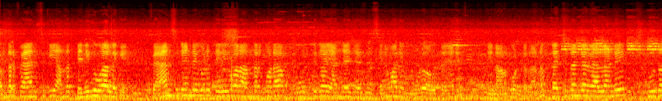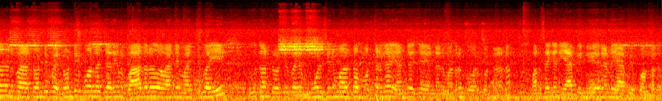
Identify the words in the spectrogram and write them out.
అందరు ఫ్యాన్స్కి అందరు తెలుగు వాళ్ళకి. ఫ్యాన్స్ కంటే కూడా తెలుగు వాళ్ళు కూడా పూర్తిగా ఎంజాయ్ చేసే సినిమాలు మూడు అవుతాయని నేను అనుకుంటున్నాను. ఖచ్చితంగా వెళ్ళండి. Two thousand twenty five twenty ఫోర్లో జరిగిన బాధలు అవన్నీ మర్చిపోయి టూ థౌజండ్ ట్వంటీ ఫైవ్ మూడు సినిమాలతో ముచ్చటగా ఎంజాయ్ చేయండి అని మాత్రం కోరుకుంటున్నాను. One second happy new year and happy Pongal.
